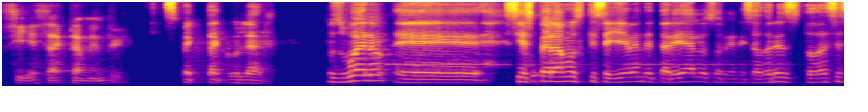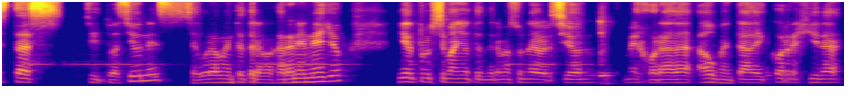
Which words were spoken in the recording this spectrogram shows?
Sí, exactamente. Espectacular. Pues bueno, eh, si esperamos que se lleven de tarea los organizadores todas estas situaciones, seguramente trabajarán en ello y el próximo año tendremos una versión mejorada, aumentada y corregida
